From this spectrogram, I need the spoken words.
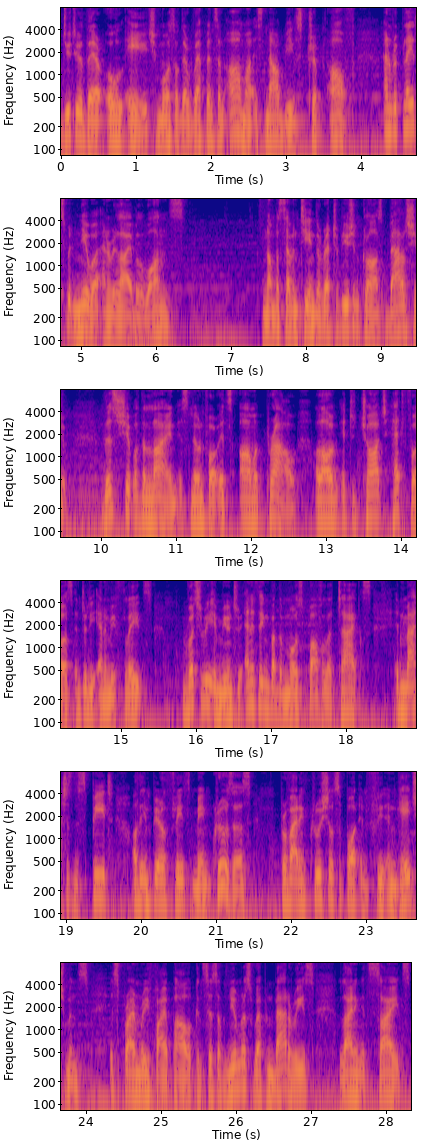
Due to their old age, most of their weapons and armor is now being stripped off and replaced with newer and reliable ones. Number 17, the Retribution class battleship. This ship of the line is known for its armored prow, allowing it to charge headfirst into the enemy fleets virtually immune to anything but the most powerful attacks. It matches the speed of the Imperial fleet's main cruisers, providing crucial support in fleet engagements. Its primary firepower consists of numerous weapon batteries lining its sides,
